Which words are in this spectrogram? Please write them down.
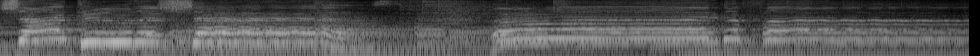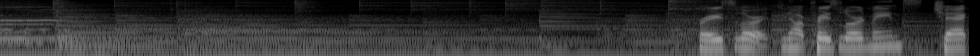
Shine through the shadows. Burn like a fire. Praise the Lord. You know what praise the Lord means? Check,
